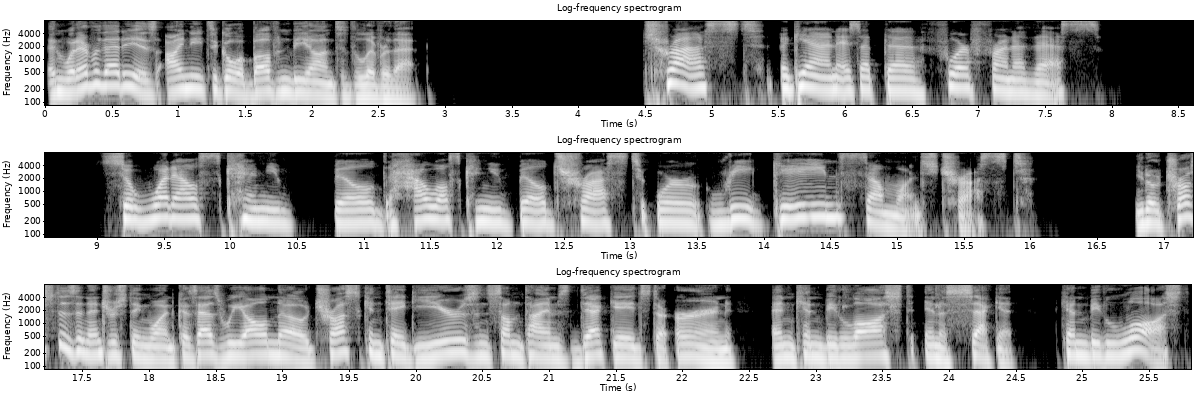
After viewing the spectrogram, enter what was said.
And whatever that is, I need to go above and beyond to deliver that. Trust, again, is at the forefront of this. So, what else can you build? How else can you build trust or regain someone's trust? You know, trust is an interesting one because, as we all know, trust can take years and sometimes decades to earn and can be lost in a second, can be lost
